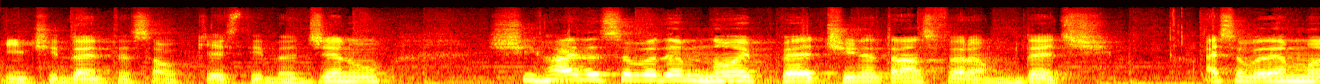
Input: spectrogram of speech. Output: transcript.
incidente sau chestii de genul. Și haide să vedem noi pe cine transferăm. Deci, hai să vedem uh,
